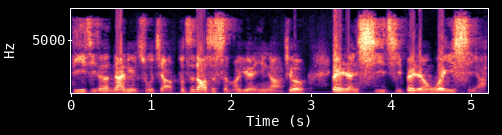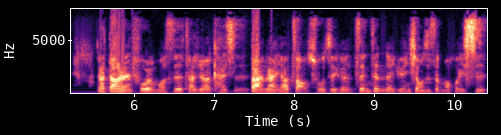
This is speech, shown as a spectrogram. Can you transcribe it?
第一集这个男女主角不知道是什么原因啊，就被人袭击、被人威胁啊。那当然福尔摩斯他就要开始办案，要找出这个真正的元凶是怎么回事。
